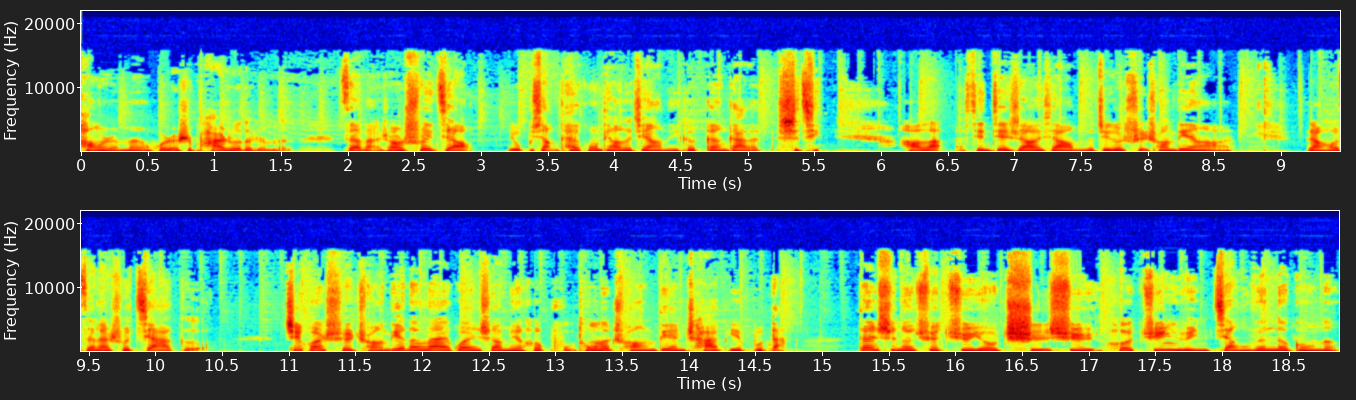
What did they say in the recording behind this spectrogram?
胖人们或者是怕热的人们在晚上睡觉又不想开空调的这样的一个尴尬的事情。好了，先介绍一下我们的这个水床垫啊，然后再来说价格。这款水床垫的外观上面和普通的床垫差别不大。但是呢，却具有持续和均匀降温的功能，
